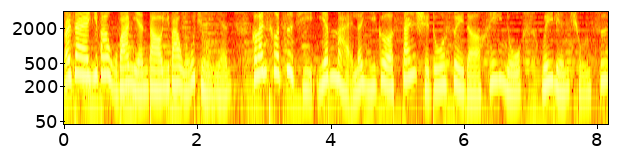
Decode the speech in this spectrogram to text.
而在1858年到1859年，格兰特自己也买了一个三十多岁的黑奴威廉·琼斯。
